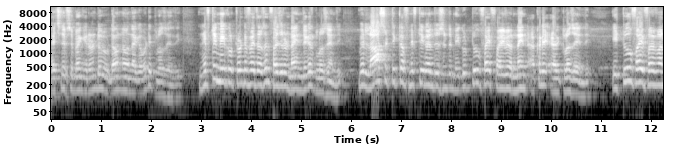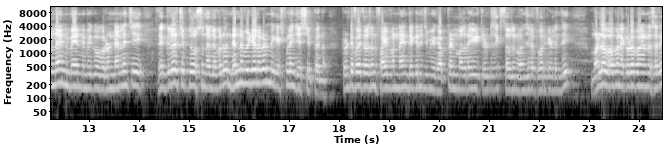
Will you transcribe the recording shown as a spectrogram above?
హెచ్డిఎఫ్సి బ్యాంక్ ఈ రెండు డౌన్లో ఉన్నాయి కాబట్టి క్లోజ్ అయింది. నిఫ్టీ మీకు twenty five thousand five zero nine దగ్గర క్లోజ్ అయింది. మీరు లాస్ట్ టిక్ ఆఫ్ నిఫ్టీ కానీ చూస్తుంటే మీకు two five five one nine అక్కడే అది క్లోజ్ అయింది. ఈ two five five one nine మేము మీకు ఒక రెండు నెలల నుంచి రెగ్యులర్ చెప్తూ వస్తున్న లెవెల్. నిన్న వీడియోలో కూడా మీకు ఎక్స్ప్లెయిన్ చేసి చెప్పాను. Twenty five thousand five one nine దగ్గర నుంచి మీకు అప్ ట్రెండ్ మొదలయ్యి twenty six thousand one zero ఫోర్కి వెళ్ళింది. మళ్ళీ ఓపెన్ ఎక్కడ ఓపెన్ అయినా సరే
